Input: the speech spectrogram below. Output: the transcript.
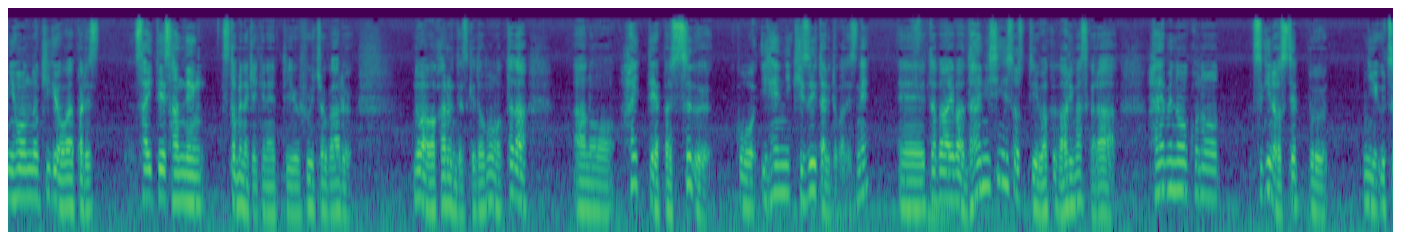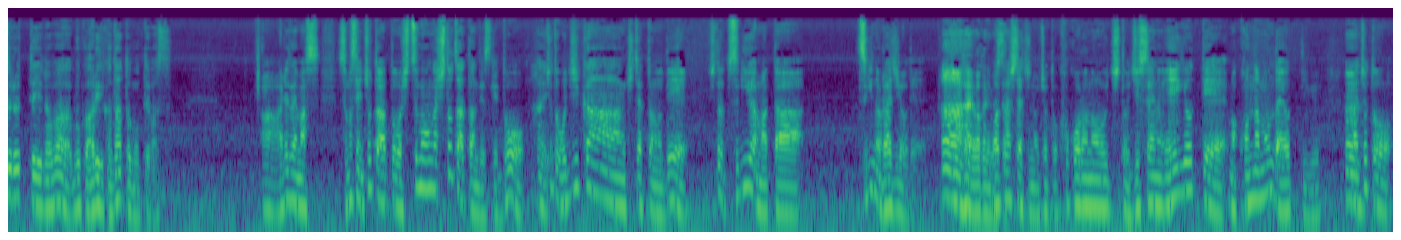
日本の企業はやっぱり最低3年勤めなきゃいけないっていう風潮があるのはわかるんですけども、ただ、あの、入ってやっぱりすぐ、こう、異変に気づいたりとかですね、えー、た場合は第二新卒っていう枠がありますから、早めのこの次のステップに移るっていうのは僕はありかなと思ってます。あありがとうございます。すいません。ちょっとあと質問が一つあったんですけど、はいちょっとお時間来ちゃったので、ちょっと次はまた、次のラジオで、あーはいわかりました私たちのちょっと心の内と実際の営業って、まあこんなもんだよっていう、まあちょっと、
